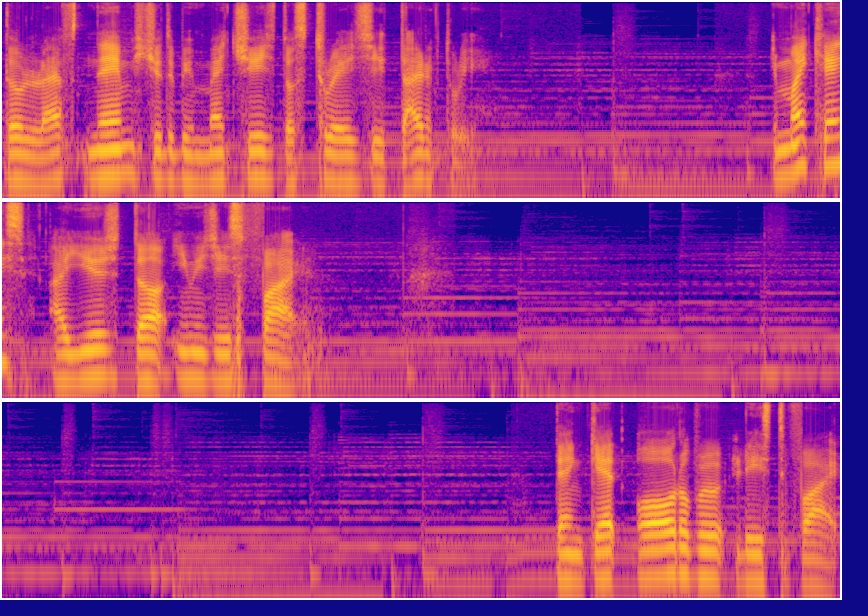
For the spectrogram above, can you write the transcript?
the left name should be matched the storage directory. In my case, I use the images file. Then get all of the list file.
